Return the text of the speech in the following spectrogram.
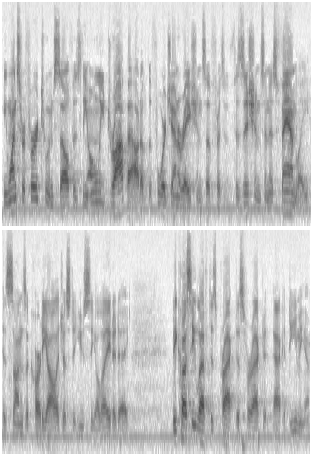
He once referred to himself as the only dropout of the four generations of physicians in his family. His son's a cardiologist at UCLA today, because he left his practice for academia.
